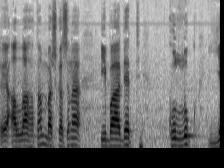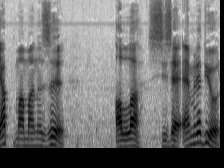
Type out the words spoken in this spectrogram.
e, Allah'tan başkasına ibadet, kulluk yapmamanızı Allah size emrediyor.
